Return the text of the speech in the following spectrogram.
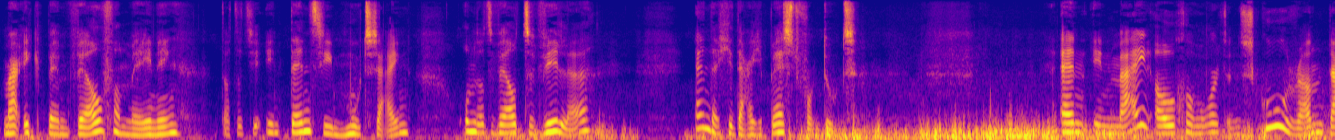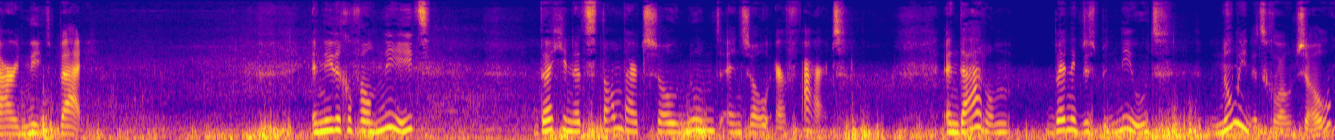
Maar ik ben wel van mening dat het je intentie moet zijn om dat wel te willen. En dat je daar je best voor doet. En in mijn ogen hoort een schoolrun daar niet bij. In ieder geval niet dat je het standaard zo noemt en zo ervaart. En daarom ben ik dus benieuwd, noem je het gewoon zo,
